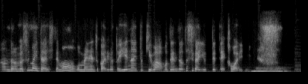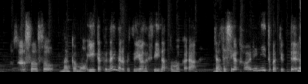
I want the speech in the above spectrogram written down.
なんだろう娘に対しても「ごめんね」とか「ありがとう」言えない時はもう全然私が言ってて代わりに。そうそうそう。なんかもう言いたくないなら別に言わなくていいなと思うからじゃあ私が代わりにとかって言って。っ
